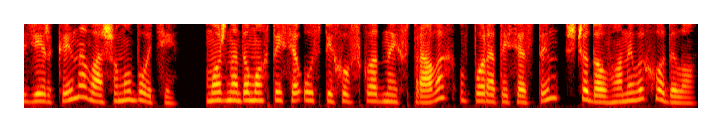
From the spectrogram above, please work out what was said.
Зірки на вашому боці. Можна домогтися успіху в складних справах, впоратися з тим, що довго не виходило.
